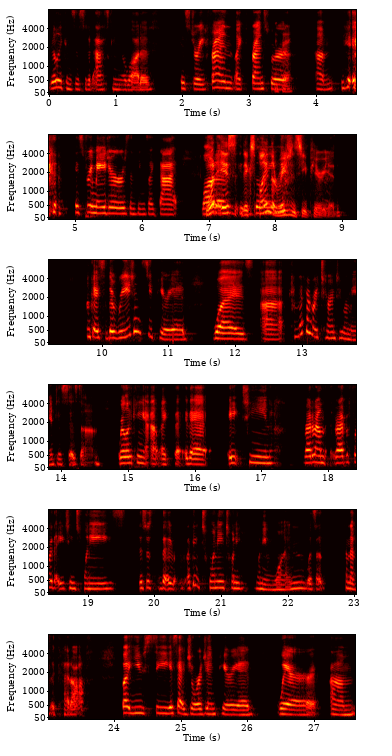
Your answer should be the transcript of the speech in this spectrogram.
really consisted of asking a lot of history friends, like friends who are okay. um, history majors and things like that. What is explain the Regency period? Okay, so the Regency period was uh, kind of a return to Romanticism. We're looking at like the, the 18, right around, right before the 1820s. This was the, I think 20, 2021 was a kind of the cutoff. But you see, it's that Georgian period where um,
